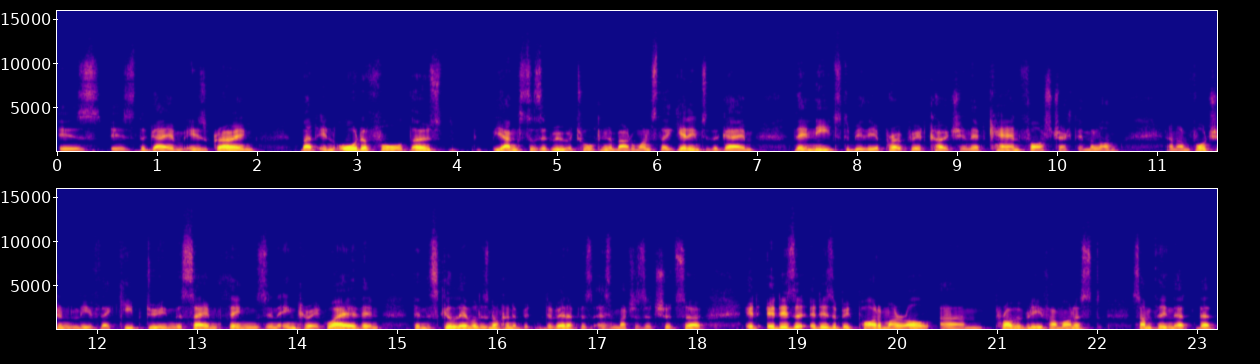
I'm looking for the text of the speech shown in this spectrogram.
is is the game is growing, but in order for those youngsters that we were talking about, once they get into the game, there needs to be the appropriate coaching that can fast track them along. And unfortunately, if they keep doing the same things in the incorrect way, then then the skill level is not going to develop as, as much as it should. So, it, it is a, it is a big part of my role. Um, probably, if I'm honest, something that that,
